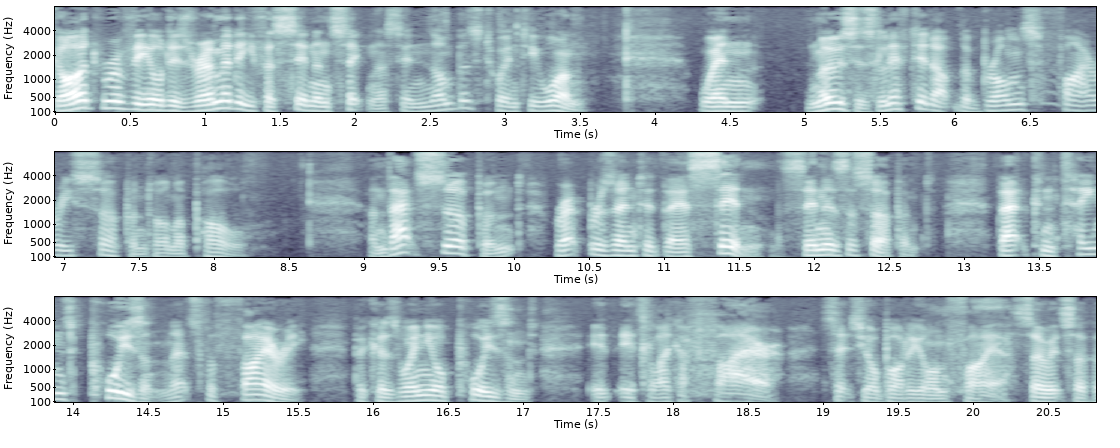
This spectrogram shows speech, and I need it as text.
God revealed his remedy for sin and sickness in Numbers 21 when Moses lifted up the bronze fiery serpent on a pole. And that serpent represented their sin. Sin is a serpent that contains poison. That's the fiery, because when you're poisoned, it, it's like a fire, sets your body on fire. So it's a,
